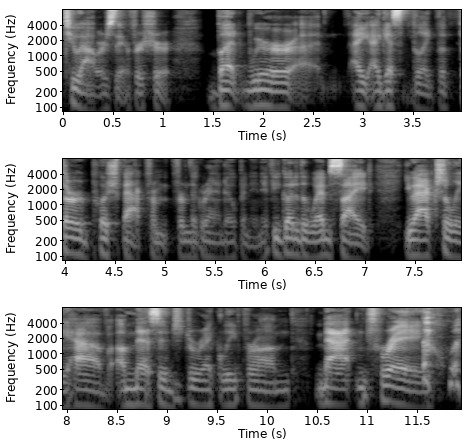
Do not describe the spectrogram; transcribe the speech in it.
two hours there for sure. But we're uh, I, I guess like the third pushback from from the grand opening. If you go to the website, you actually have a message directly from Matt and Trey Oh my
